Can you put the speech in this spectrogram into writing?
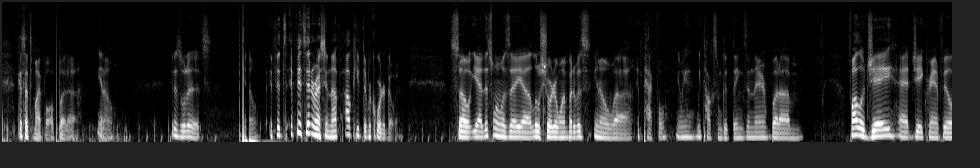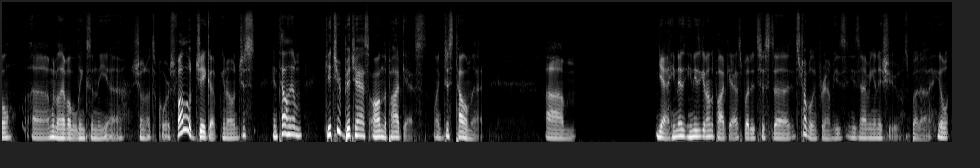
I guess that's my fault. But uh, you know, it is what it is. You know, if it's if it's interesting enough, I'll keep the recorder going. So yeah, this one was a uh, little shorter one, but it was you know uh, impactful. You know, we we talked some good things in there. But um, follow Jay at Jay Cranfield. Uh, I'm gonna have all the links in the uh, show notes, of course. Follow Jacob, you know, just and tell him get your bitch ass on the podcast. Like, just tell him that. Um, yeah, he ne- he needs to get on the podcast, but it's just uh, it's troubling for him. He's he's having an issue, but uh, he'll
